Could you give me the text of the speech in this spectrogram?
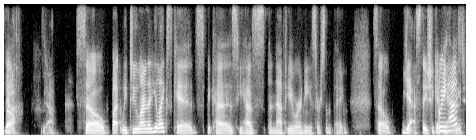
Yeah. Ugh. Yeah. So, but we do learn that he likes kids because he has a nephew or a niece or something. So, yes, they should get Oh, he married. has.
